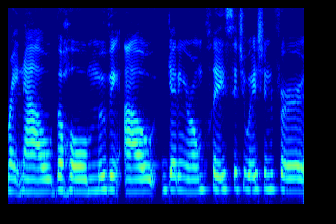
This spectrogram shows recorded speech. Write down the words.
right now the whole moving out getting your own place situation for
